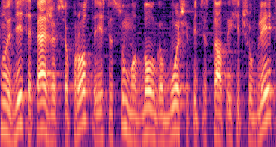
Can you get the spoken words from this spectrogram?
Но здесь опять же все просто, если сумма долга больше 500 тысяч рублей,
